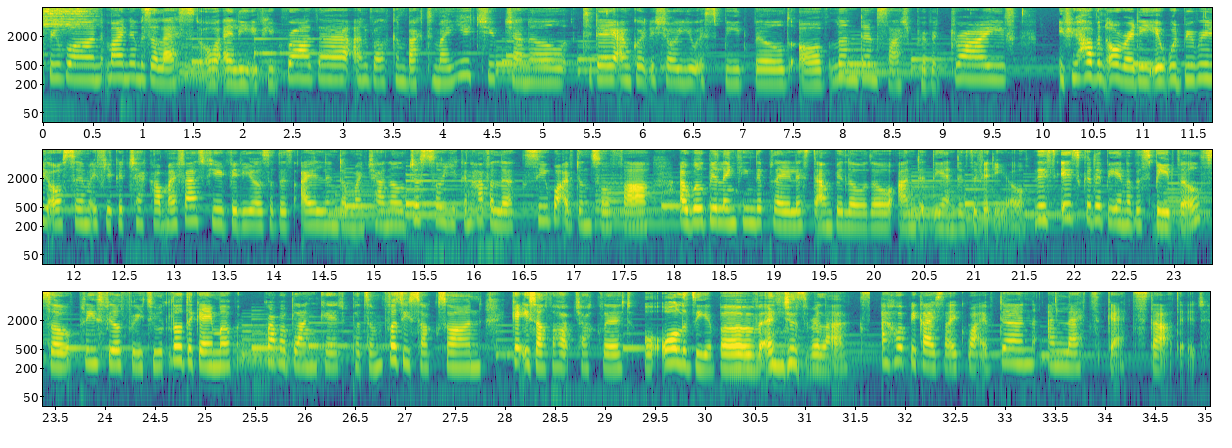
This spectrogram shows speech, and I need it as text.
everyone, my name is Celeste or Ellie if you'd rather and welcome back to my YouTube channel. Today I'm going to show you a speed build of London slash Privet Drive. If you haven't already, it would be really awesome if you could check out my first few videos of this island on my channel just so you can have a look, see what I've done so far. I will be linking the playlist down below though and at the end of the video. This is going to be another speed build, so please feel free to load the game up, grab a blanket, put some fuzzy socks on, get yourself a hot chocolate or all of the above and just relax. I hope you guys like what I've done and let's get started.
